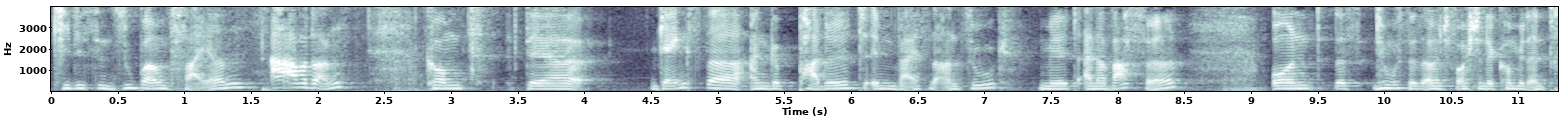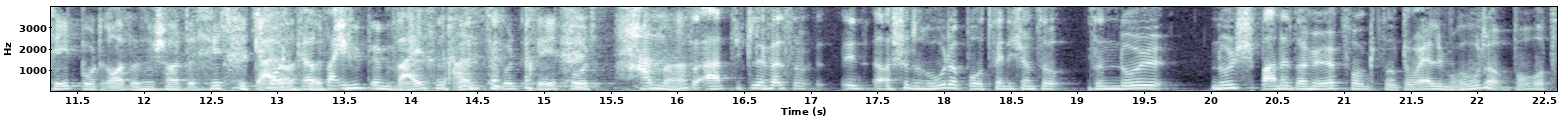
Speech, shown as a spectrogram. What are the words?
Kiddies sind super am Feiern, aber dann kommt der Gangster angepaddelt im weißen Anzug mit einer Waffe. Und das, du musst dir das einfach vorstellen, der kommt mit einem Tretboot raus. Also schaut richtig geil aus. So ein sagen, Typ im weißen Anzug und Tretboot. Hammer. So Artikel, so, schon Ruderboot, wenn ich schon so, so null null spannender Höhepunkt, so Duell im Ruderboot.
